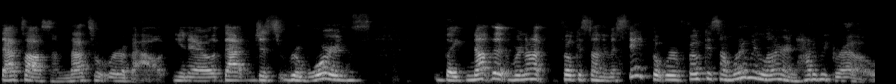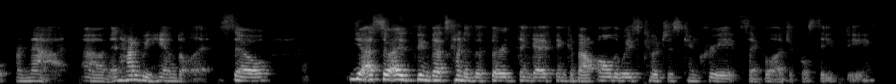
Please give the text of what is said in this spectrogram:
that's awesome. That's what we're about. You know that just rewards like not that we're not focused on the mistake but we're focused on what do we learn? How do we grow from that um, and how do we handle it? So yeah so i think that's kind of the third thing i think about all the ways coaches can create psychological safety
